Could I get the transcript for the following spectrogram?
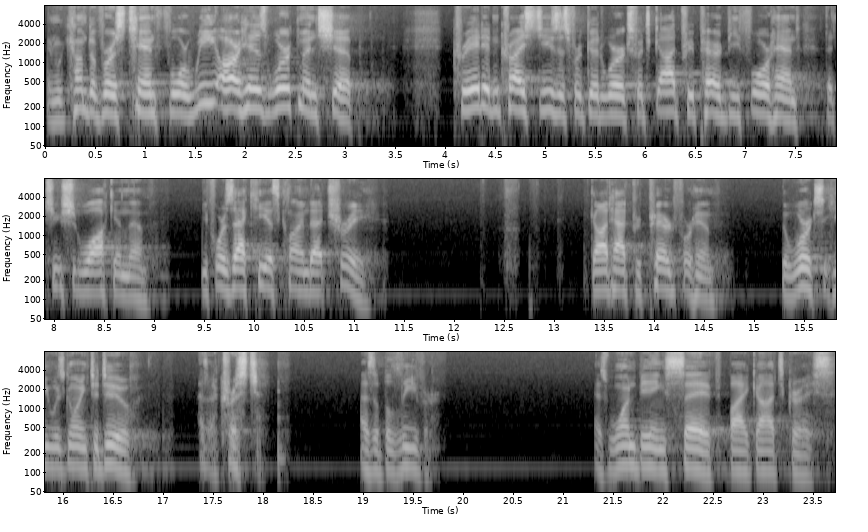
And we come to verse 10 For we are his workmanship, created in Christ Jesus for good works, which God prepared beforehand that you should walk in them. Before Zacchaeus climbed that tree. God had prepared for him the works that he was going to do as a Christian, as a believer, as one being saved by God's grace,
